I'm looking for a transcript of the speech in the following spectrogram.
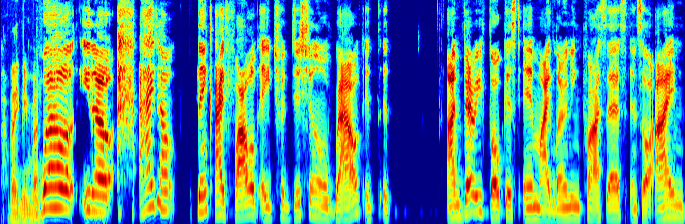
How have they been run? Well, you know, I don't think I followed a traditional route. It, it, I'm very focused in my learning process. And so I'm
